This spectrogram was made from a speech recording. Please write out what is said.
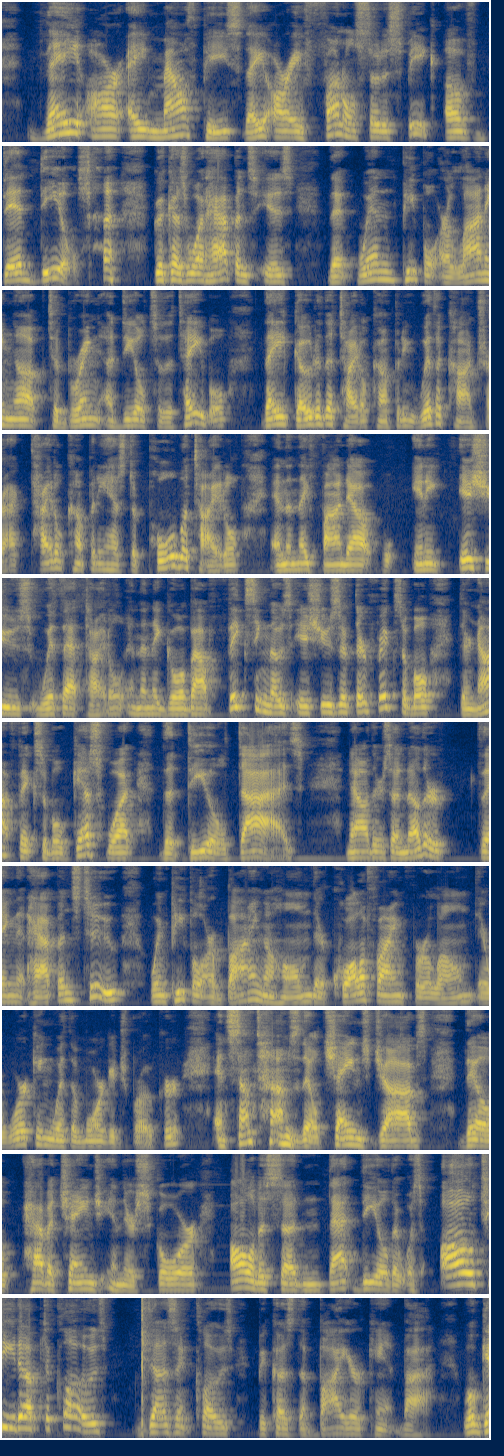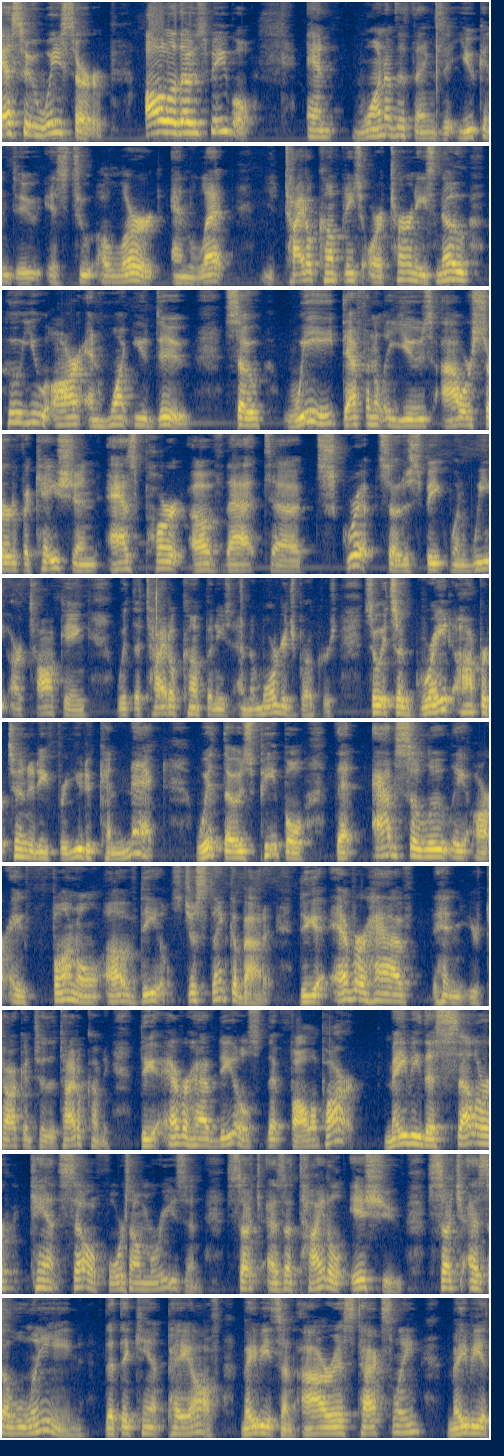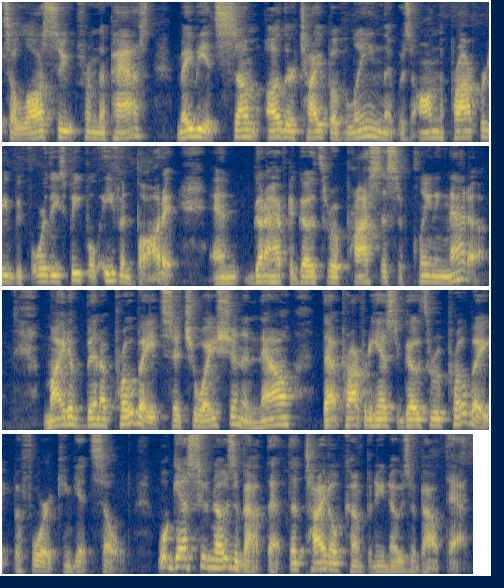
they are a mouthpiece, they are a funnel, so to speak, of dead deals. because what happens is that when people are lining up to bring a deal to the table, they go to the title company with a contract. Title company has to pull the title and then they find out any issues with that title and then they go about fixing those issues if they're fixable. They're not fixable. Guess what? The deal dies. Now there's another thing that happens too when people are buying a home they're qualifying for a loan they're working with a mortgage broker and sometimes they'll change jobs they'll have a change in their score all of a sudden that deal that was all teed up to close doesn't close because the buyer can't buy. Well, guess who we serve? All of those people. And one of the things that you can do is to alert and let title companies or attorneys know who you are and what you do. So we definitely use our certification as part of that uh, script, so to speak, when we are talking with the title companies and the mortgage brokers. So it's a great opportunity for you to connect with those people that absolutely are a funnel of deals. Just think about it. Do you ever have and you're talking to the title company, do you ever have deals that fall apart? Maybe the seller can't sell for some reason, such as a title issue, such as a lien that they can't pay off. Maybe it's an IRS tax lien. Maybe it's a lawsuit from the past. Maybe it's some other type of lien that was on the property before these people even bought it and going to have to go through a process of cleaning that up. Might have been a probate situation and now that property has to go through probate before it can get sold. Well, guess who knows about that? The title company knows about that.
